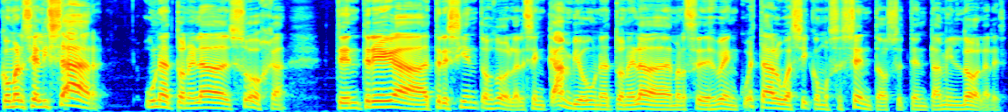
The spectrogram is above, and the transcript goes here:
comercializar una tonelada de soja te entrega 300 dólares. En cambio, una tonelada de Mercedes-Benz cuesta algo así como 60 o 70 mil dólares.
